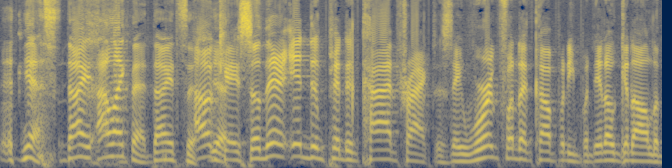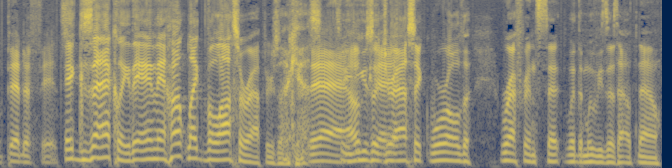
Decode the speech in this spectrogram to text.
Yes, diet. I like that diet Sith. Okay, so they're independent contractors. They work for the company, but they don't get all the benefits. Exactly. They and they hunt like velociraptors, I guess. Yeah, To use a. Jurassic World reference that with the movies that's out now.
